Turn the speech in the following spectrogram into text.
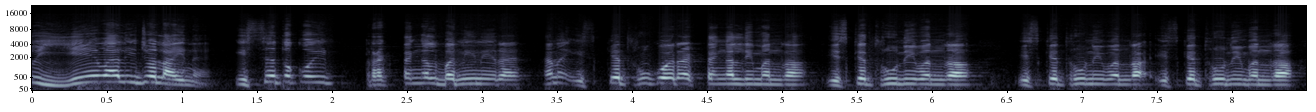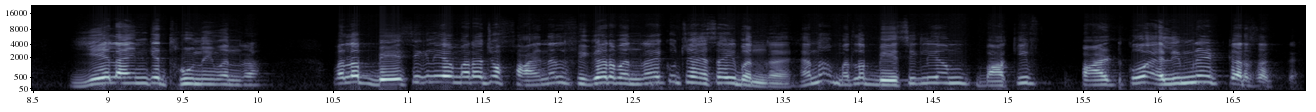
तो ये वाली जो लाइन है, इससे तो कोई रेक्टेंगल बन ही नहीं रहा है है ना? इसके थ्रू कोई रेक्टेंगल नहीं बन रहा, इसके थ्रू नहीं बन रहा, इसके थ्रू नहीं बन रहा, इसके थ्रू नहीं बन रहा, ये लाइन के थ्रू नहीं बन रहा। मतलब बेसिकली हमारा जो फाइनल फिगर बन रहा है, कुछ ऐसा ही बन रहा है है ना? मतलब बेसिकली हम बाकी पार्ट को एलिमिनेट कर सकते हैं,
